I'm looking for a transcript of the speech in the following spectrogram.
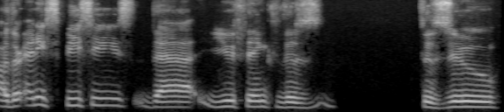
Are there any species that you think the z- the zoo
